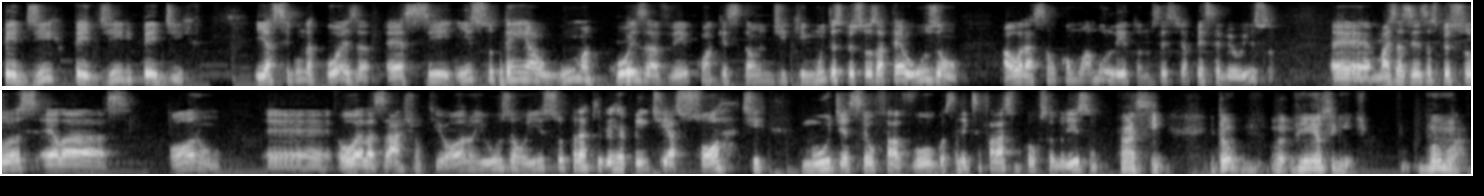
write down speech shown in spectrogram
pedir, pedir e pedir? E a segunda coisa é se isso tem alguma coisa a ver com a questão de que muitas pessoas até usam a oração como um amuleto. Não sei se já percebeu isso, é, mas às vezes as pessoas elas oram é, ou elas acham que oram e usam isso para que de repente a sorte mude a seu favor. Gostaria que você falasse um pouco sobre isso. Ah, sim. Então, Vini, é o seguinte: Vamos lá.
